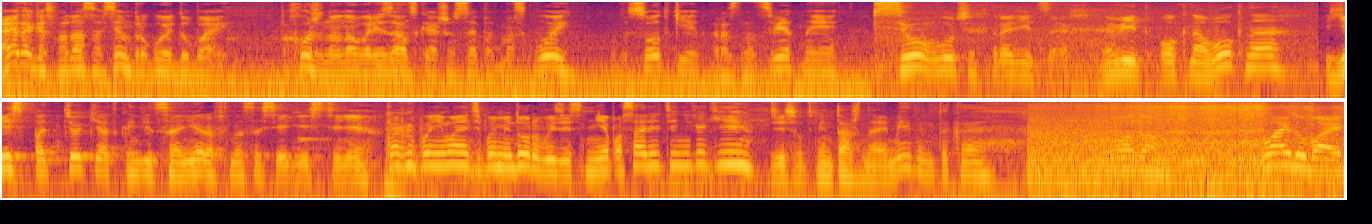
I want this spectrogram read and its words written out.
А это, господа, совсем другой Дубай. Похоже на Новорязанское шоссе под Москвой. Высотки, разноцветные. Все в лучших традициях. Вид окна в окна. Есть подтеки от кондиционеров на соседней стене. Как вы понимаете, помидоры вы здесь не посадите никакие. Здесь вот винтажная мебель такая. Вот он. Fly Dubai.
